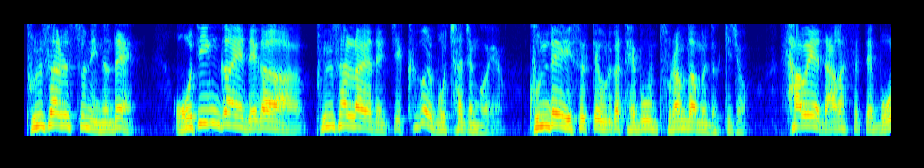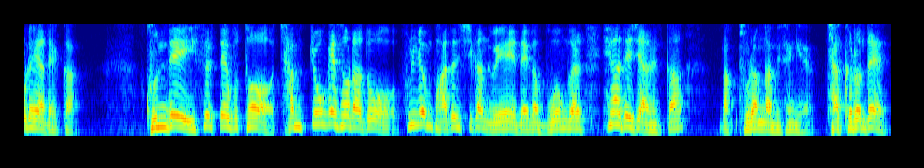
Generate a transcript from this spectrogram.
불살을 수는 있는데 어딘가에 내가 불살라야 될지 그걸 못 찾은 거예요. 군대에 있을 때 우리가 대부분 불안감을 느끼죠. 사회에 나갔을 때 뭘 해야 될까? 군대에 있을 때부터 잠 쪼개서라도 훈련 받은 시간 외에 내가 무언가를 해야 되지 않을까? 막 불안감이 생겨요. 자 그런데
